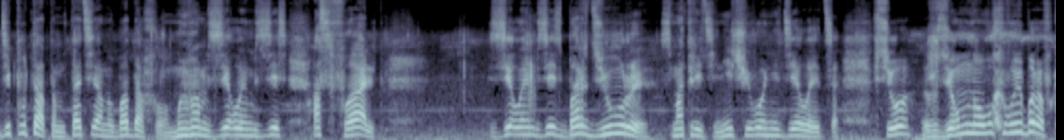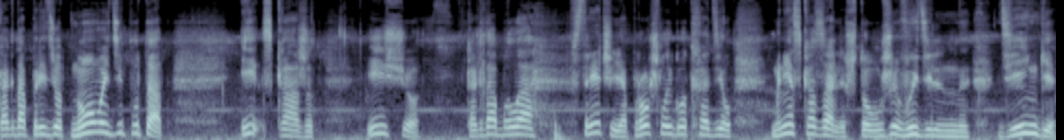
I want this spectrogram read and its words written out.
депутатом Татьяну Бадахову, мы вам сделаем здесь асфальт, сделаем здесь бордюры. Смотрите, ничего не делается. Все, ждем новых выборов, когда придет новый депутат и скажет. И еще, когда была встреча, я прошлый год ходил, мне сказали, что уже выделены деньги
